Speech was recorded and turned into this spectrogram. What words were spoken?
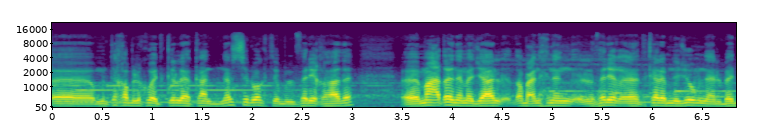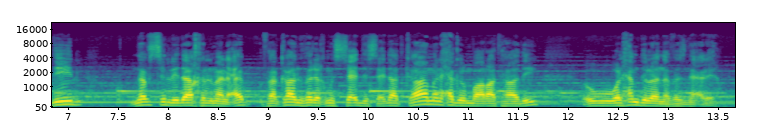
آه، منتخب الكويت كلها كان بنفس الوقت بالفريق هذا. آه، ما أعطينا مجال. طبعا إحنا الفريق نتكلم نجومنا البديل. نفس اللي داخل الملعب فكان الفريق مستعد استعداد كامل حق المباراة هذه والحمد لله نفذنا عليهم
